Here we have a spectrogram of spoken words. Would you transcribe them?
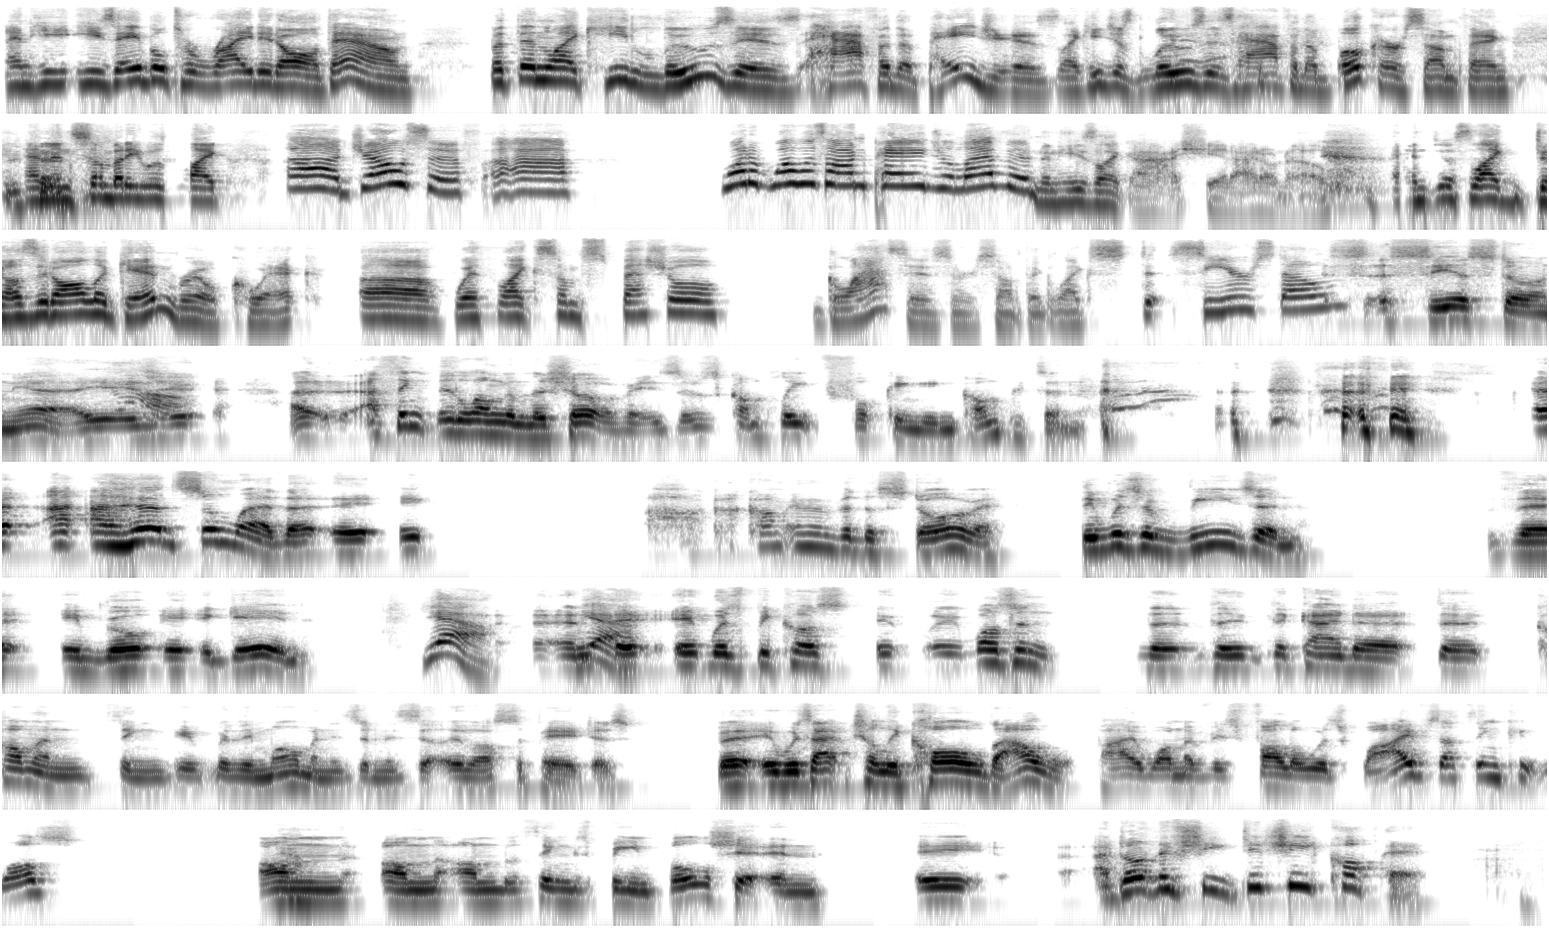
and he he's able to write it all down but then like he loses half of the pages. Like he just loses half of the book or something. And then somebody was like uh joseph uh what what was on page 11 and he's like ah shit i don't know. And just like does it all again real quick uh with like some special glasses or something like st- seer stone? Seer stone yeah, yeah. It, I, I think the long and the short of it is it was complete fucking incompetent Uh, I, I, heard somewhere that it, it oh, I can't remember the story. There was a reason that he wrote it again. Yeah, and yeah. It, it was because it, it wasn't the the the kind of the common thing within Mormonism is that he lost the pages, but it was actually called out by one of his followers' wives, I think it was, on yeah. on on the things being bullshit and. It, I don't know if she did she copy.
